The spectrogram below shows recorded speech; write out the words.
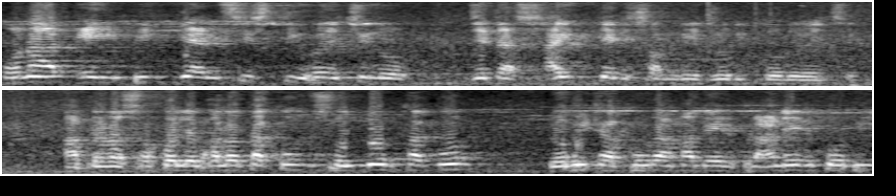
ওনার এই বিজ্ঞান সৃষ্টি হয়েছিল, যেটা সাহিত্যের সঙ্গে জড়িত রয়েছে। আপনারা সকলে ভালো থাকুন, সুন্দর থাকুন। রবি ঠাকুর আমাদের প্রাণের কবি,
